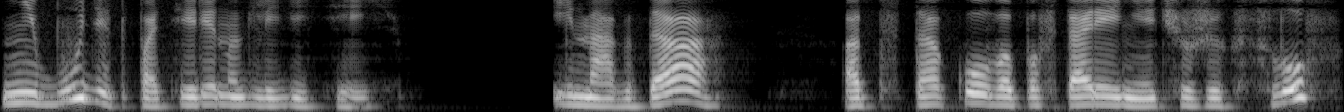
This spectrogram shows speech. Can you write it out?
не будет потеряна для детей. Иногда от такого повторения чужих слов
